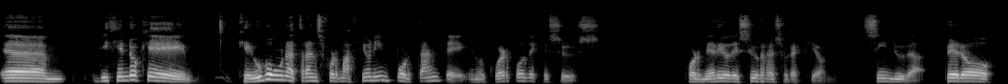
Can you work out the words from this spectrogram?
eh, diciendo que que hubo una transformación importante en el cuerpo de Jesús por medio de su resurrección, sin duda, pero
